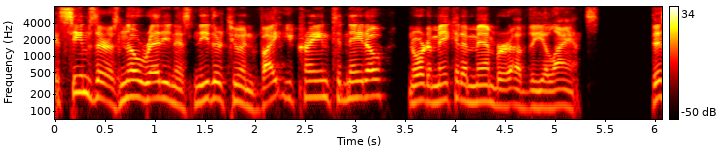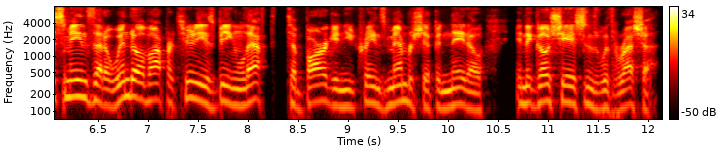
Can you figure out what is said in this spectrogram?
It seems there is no readiness neither to invite Ukraine to NATO nor to make it a member of the alliance. This means that a window of opportunity is being left to bargain Ukraine's membership in NATO in negotiations with Russia.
